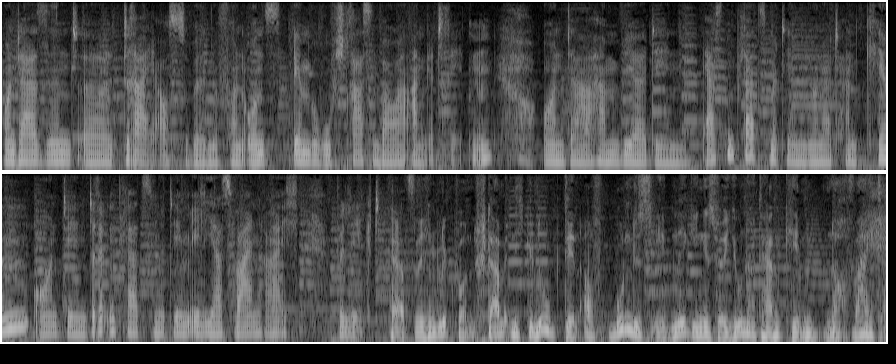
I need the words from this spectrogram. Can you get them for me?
und da sind äh, drei Auszubildende von uns im Beruf Straßenbauer angetreten. Und da haben wir den ersten Platz mit dem Jonathan Kim und den dritten Platz mit dem Elias Weinreich belegt. Herzlichen Glückwunsch. Damit nicht genug, denn auf Bundesebene ging es für Jonathan Kim noch weiter.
